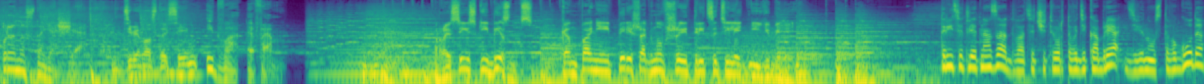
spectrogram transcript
про настоящее. 97,2 FM. эм. Российский бизнес. Компании, перешагнувшие 30-летний юбилей. 30 лет назад, 24 декабря 90 года,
